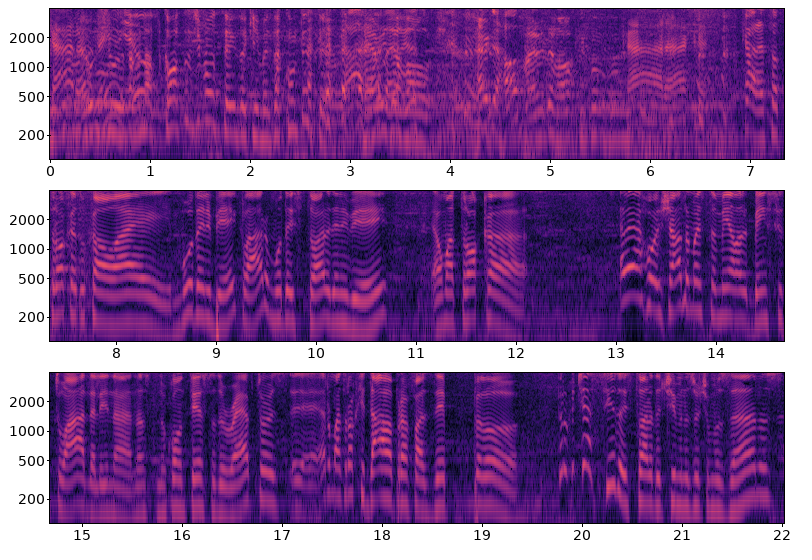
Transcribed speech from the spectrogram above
Cara, eu nem juro, tava eu. nas costas de vocês aqui, mas aconteceu. Caramba, Harry the é. Hulk. Harry the Hulk? Harry the com... Caraca. Cara, essa troca do Kawhi muda a NBA, claro, muda a história da NBA. É uma troca ela é arrojada, mas também ela é bem situada ali na- no, contexto do Raptors. É, Era uma troca que dava pra fazer pelo, pelo que tinha sido a história do time nos últimos anos.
